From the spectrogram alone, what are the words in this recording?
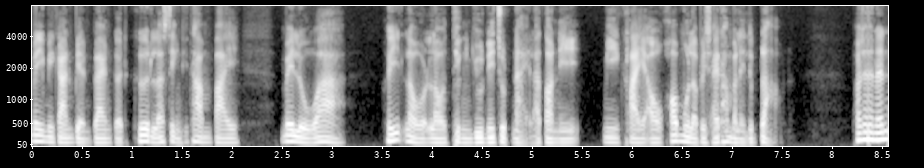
ไม่มีการเปลี่ยนแปลงเกิดขึ้น แล้วสิ่งที่ทำไป ไม่รู้ว่าเฮ้ยเราเราถึงอยู่ในจุดไหนแล้วตอนนี้มีใครเอาข้อมูลเราไปใช้ทำอะไรหรือเปล่า เพราะฉะนั้น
